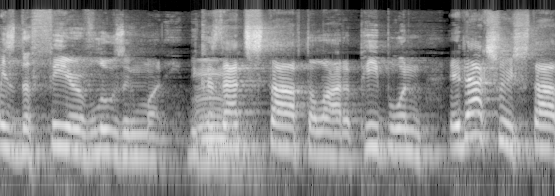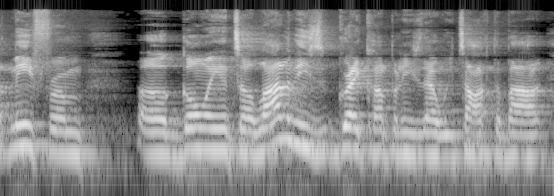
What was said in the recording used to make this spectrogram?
is the fear of losing money because mm. that stopped a lot of people. And it actually stopped me from uh, going into a lot of these great companies that we talked about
